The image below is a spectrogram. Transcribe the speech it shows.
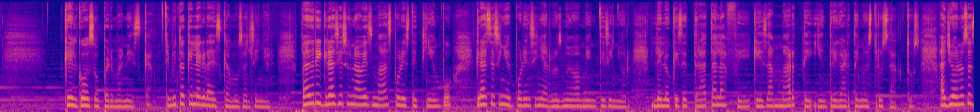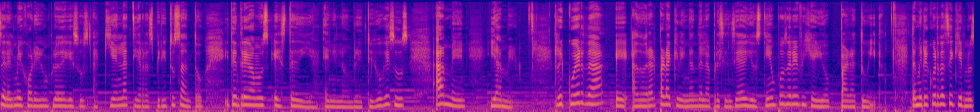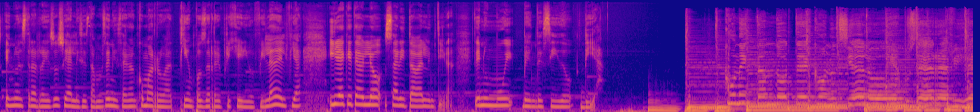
que el gozo permanezca. Te invito a que le agradezcamos al Señor. Padre, gracias una vez más por este tiempo. Gracias Señor por enseñarnos nuevamente, Señor, de lo que se trata la fe, que es amarte y entregarte nuestros actos. Ayúdanos a ser el mejor ejemplo de Jesús aquí en la tierra, Espíritu Santo, y te entregamos este día en el nombre de tu Hijo Jesús. Amén y amén. Recuerda eh, adorar para que vengan de la presencia de Dios tiempos de refrigerio para tu vida. También recuerda seguirnos en nuestras redes sociales. Estamos en Instagram como arroba tiempos de refrigerio Filadelfia. Y la que te habló, Sarita Valentina. Ten un muy bendecido día. Conectándote con el cielo, tiempos de refrigerio.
